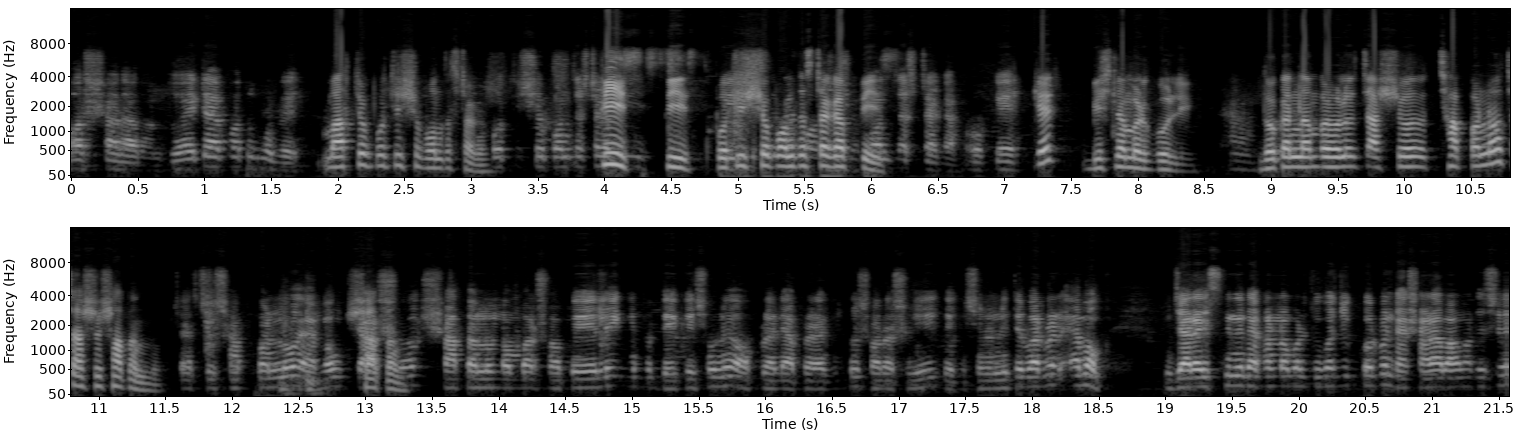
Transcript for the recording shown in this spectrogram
অসাধারণ। তো এটা কত পড়বে? মাত্র পঁচিশশো পঞ্চাশ টাকা। পঁচিশশো পঞ্চাশ টাকা পিস পিস পঁচিশশো পঞ্চাশ টাকা পিস পঞ্চাশ টাকা ওকে বিশ নম্বর গলি। দোকান নাম্বার হলো চারশো ছাপ্পান্ন চারশো সাতান্ন। চারশো ছাপ্পান্ন এবং সাতান্ন। চারশো সাতান্ন নম্বর শপে এলে কিন্তু দেখে শুনে অফলাইনে আপনারা কিন্তু সরাসরি দেখে শুনে নিতে পারবেন এবং যারা স্ক্রিনে দেখার নাম্বার যোগাযোগ করবেন সারা বাংলাদেশে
